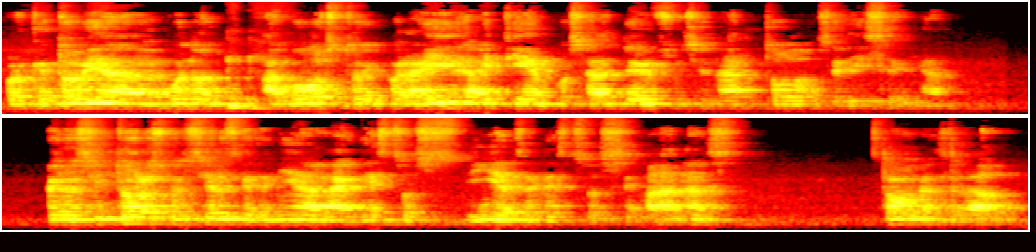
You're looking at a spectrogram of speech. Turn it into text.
Porque todavía, bueno, agosto y por ahí hay tiempo, o sea, debe funcionar todo, se dice ya. Pero sí, todos los conciertos que tenía en estos días, en estas semanas, todo cancelado.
